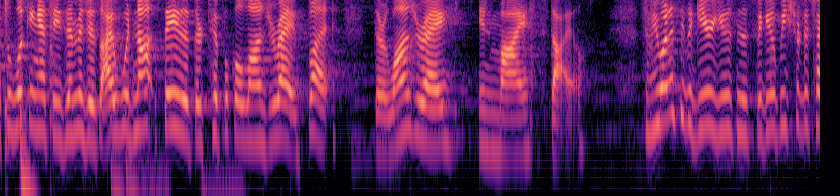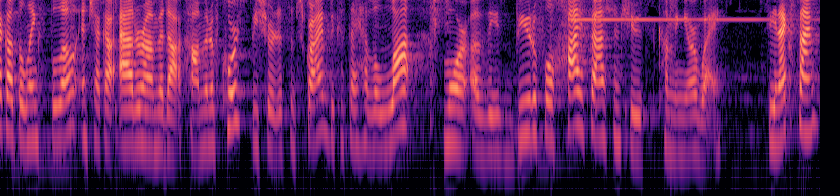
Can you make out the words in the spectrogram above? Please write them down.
so looking at these images, I would not say that they're typical lingerie, but they're lingerie in my style. So if you want to see the gear used in this video, be sure to check out the links below and check out Adorama.com. And of course, be sure to subscribe because I have a lot more of these beautiful high fashion shoots coming your way. See you next time.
